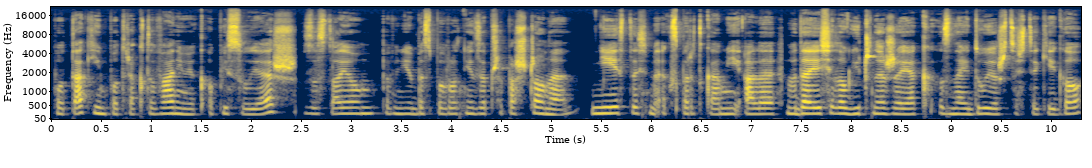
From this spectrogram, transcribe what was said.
po takim potraktowaniu, jak opisujesz, zostają pewnie bezpowrotnie zaprzepaszczone. Nie jesteśmy ekspertkami, ale wydaje się logiczne, że jak znajdujesz coś takiego,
